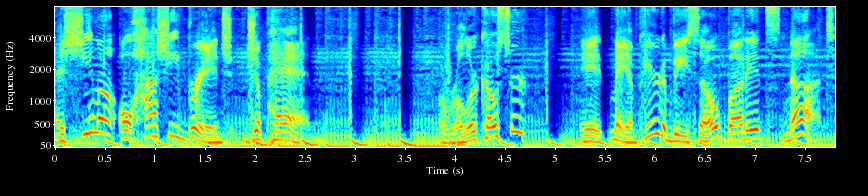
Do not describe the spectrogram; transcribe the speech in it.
Eshima Ohashi Bridge, Japan. A roller coaster? It may appear to be so, but it's not.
